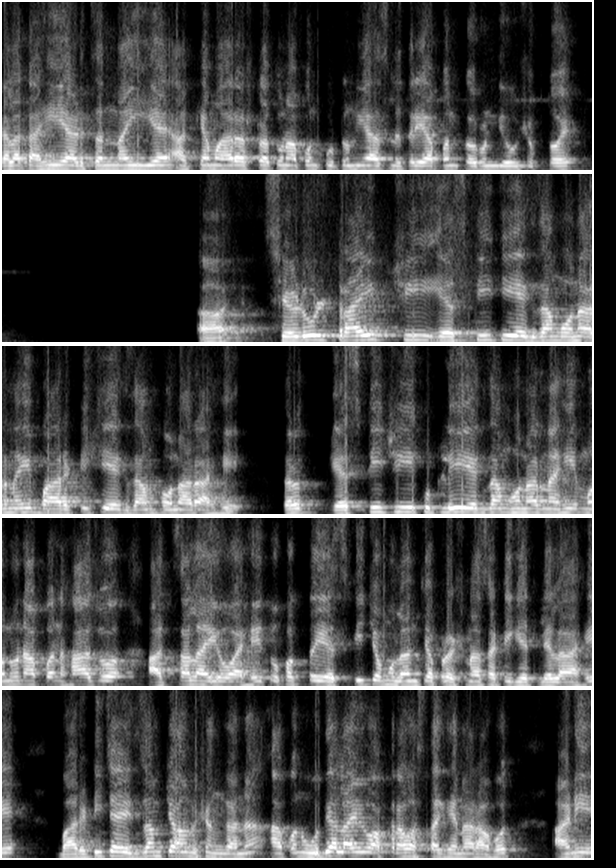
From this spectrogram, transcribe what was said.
त्याला काही अडचण नाहीये. अख्ख्या महाराष्ट्रातून आपण कुठूनही असलं तरी आपण करून घेऊ शकतोय. शेड्यूल ट्राईबची एस ची एक्झाम होणार नाही बार्टीची एक्झाम होणार आहे. तर एस ची कुठलीही एक्झाम होणार नाही म्हणून आपण हा जो आजचा लाईव्ह आहे तो फक्त एस टीच्या मुलांच्या प्रश्नासाठी घेतलेला आहे. बार्टीच्या एक्झामच्या अनुषंगानं आपण उद्या लाईव्ह अकरा वाजता घेणार आहोत. आणि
